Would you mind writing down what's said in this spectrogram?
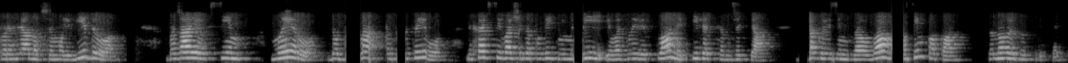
переглянувши моє відео. Бажаю всім миру, добра, позитиву. Нехай всі ваші заповітні мрії і важливі плани втіляться в життя. Дякую всім за увагу. Всім па-па. До нових зустрічей.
